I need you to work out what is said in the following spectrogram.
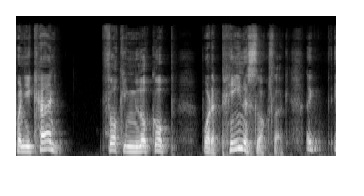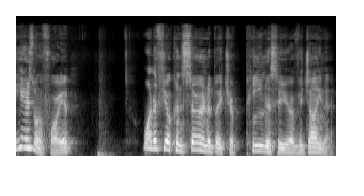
when you can't fucking look up what a penis looks like, like, here's one for you. What if you're concerned about your penis or your vagina?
